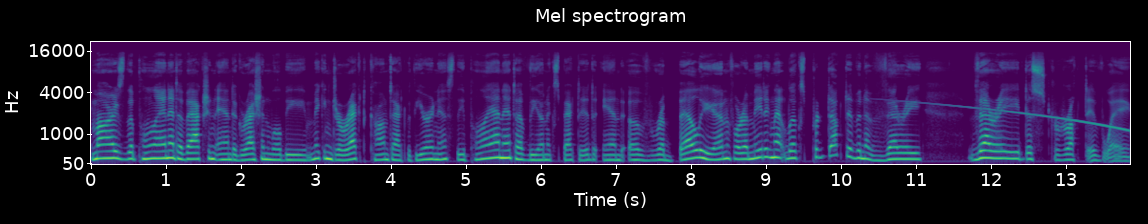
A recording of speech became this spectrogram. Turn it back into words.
Mars, the planet of action and aggression, will be making direct contact with Uranus, the planet of the unexpected and of rebellion, for a meeting that looks productive in a very, very destructive way.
